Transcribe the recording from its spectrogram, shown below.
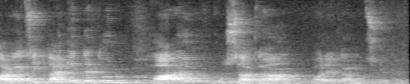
Հարվածի տակ է դրվում հայ ռուսական բարեկամությունը։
